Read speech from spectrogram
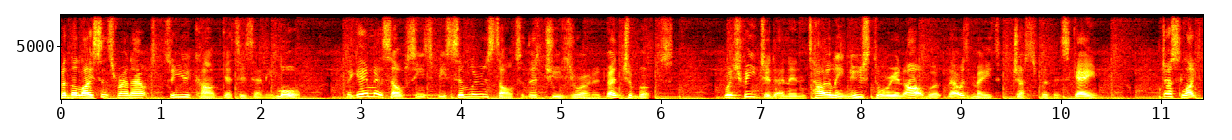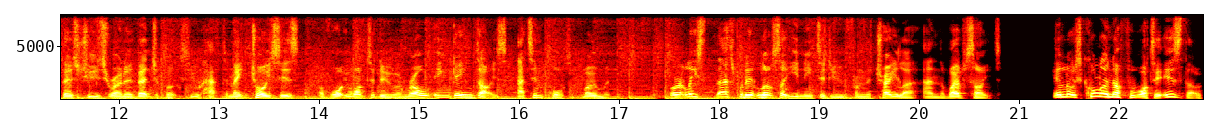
But the license ran out so you can't get it anymore. The game itself seems to be similar in style to the Choose Your Own Adventure books, which featured an entirely new story and artwork that was made just for this game. Just like those Choose Your Own Adventure books, you have to make choices of what you want to do and roll in-game dice at important moments. Or at least that's what it looks like you need to do from the trailer and the website. It looks cool enough for what it is though.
